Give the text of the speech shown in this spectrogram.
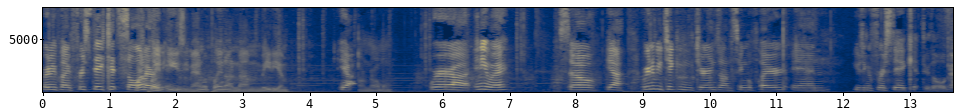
we're gonna be playing First Aid Kit We're Solve not playing Everything. easy, man. We're playing on um, medium Yeah, or normal. We're uh, anyway. So yeah, we're gonna be taking turns on single player and using a first aid kit through the whole game.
